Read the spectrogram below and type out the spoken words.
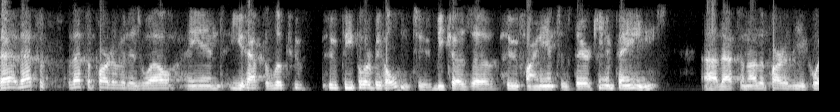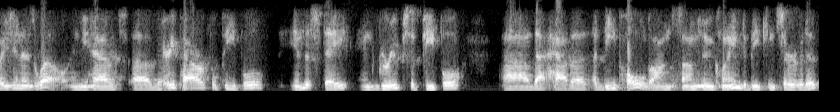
That, that's a that's a part of it as well, and you have to look who who people are beholden to because of who finances their campaigns. Uh, that's another part of the equation as well, and you have uh, very powerful people in the state and groups of people uh, that have a, a deep hold on some who claim to be conservative,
